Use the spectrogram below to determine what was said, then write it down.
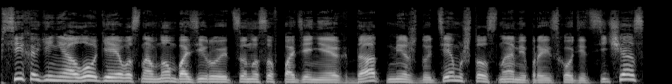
Психогенеалогия в основном базируется на совпадениях дат между тем, что с нами происходит сейчас,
